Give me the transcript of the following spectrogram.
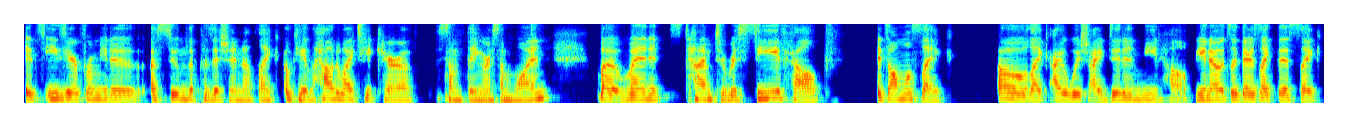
it's easier for me to assume the position of like, okay, how do I take care of something or someone? But when it's time to receive help, it's almost like, oh, like I wish I didn't need help. You know, it's like there's like this like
